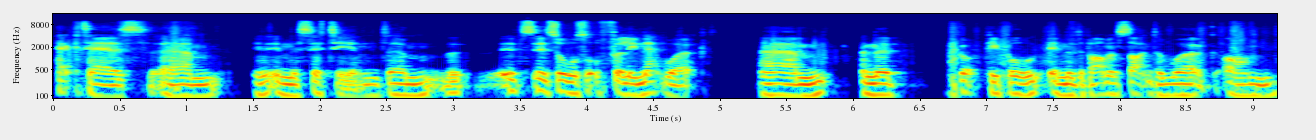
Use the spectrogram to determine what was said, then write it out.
hectares, um, in, in, the city and, um, it's, it's all sort of fully networked. Um, and they've got people in the department starting to work on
